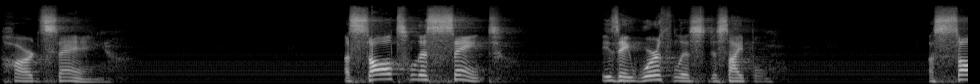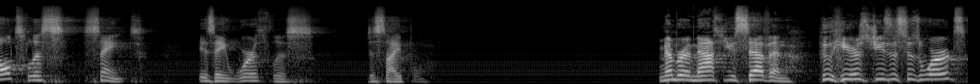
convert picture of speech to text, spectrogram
hard saying. A saltless saint is a worthless disciple. A saltless saint is a worthless disciple. Remember in Matthew 7, who hears Jesus' words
